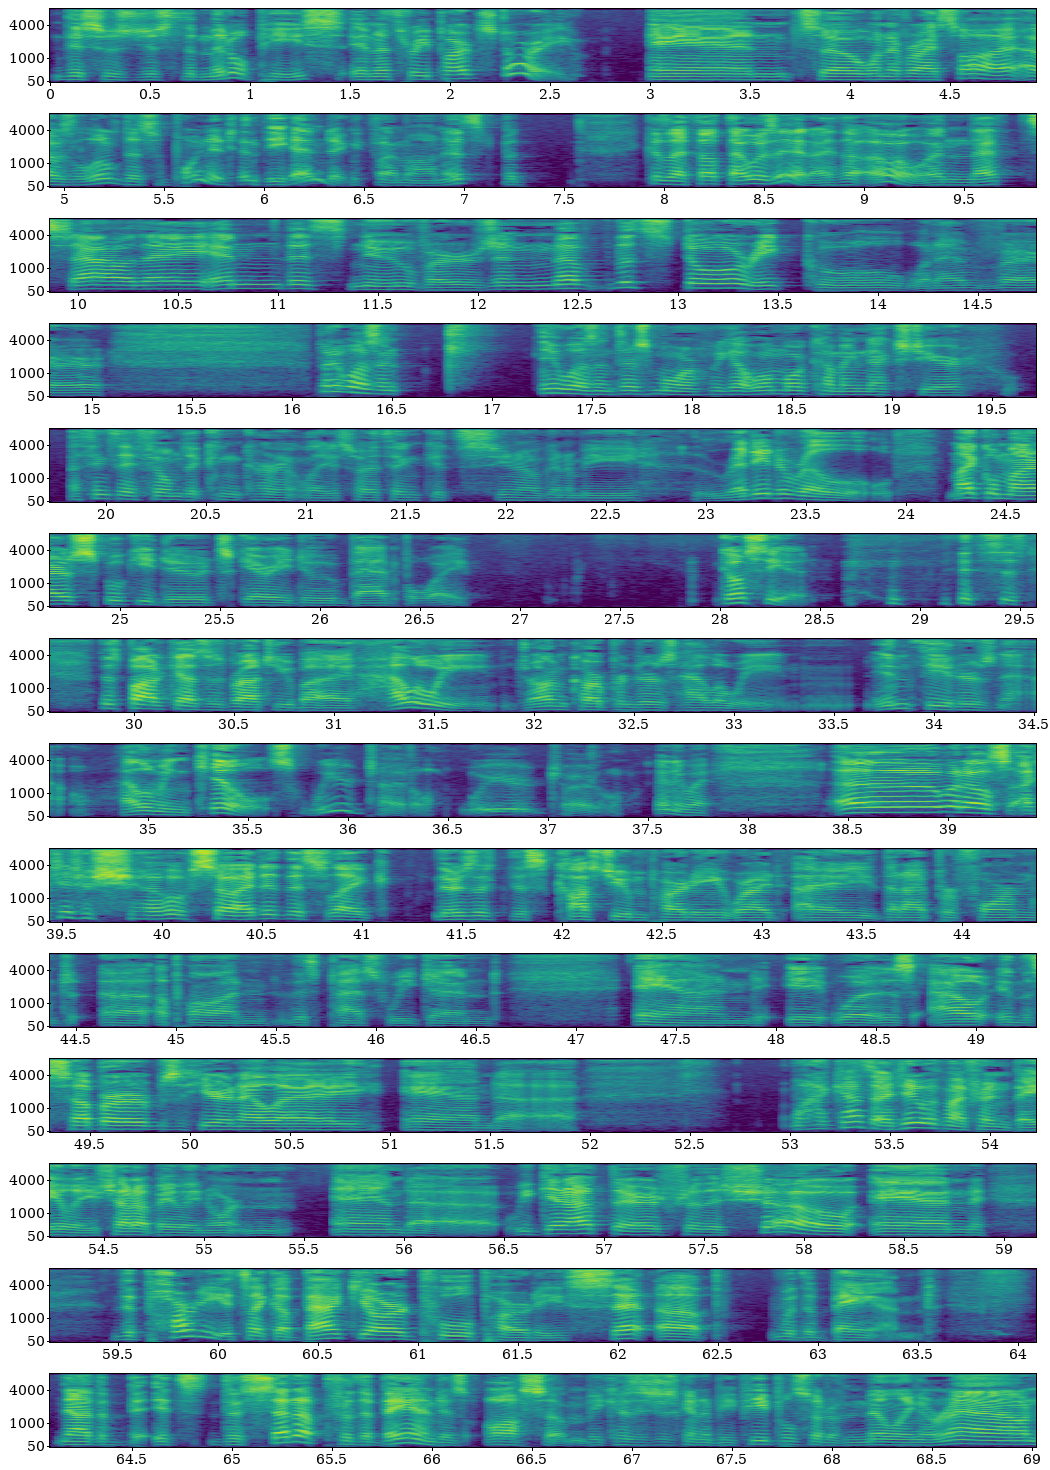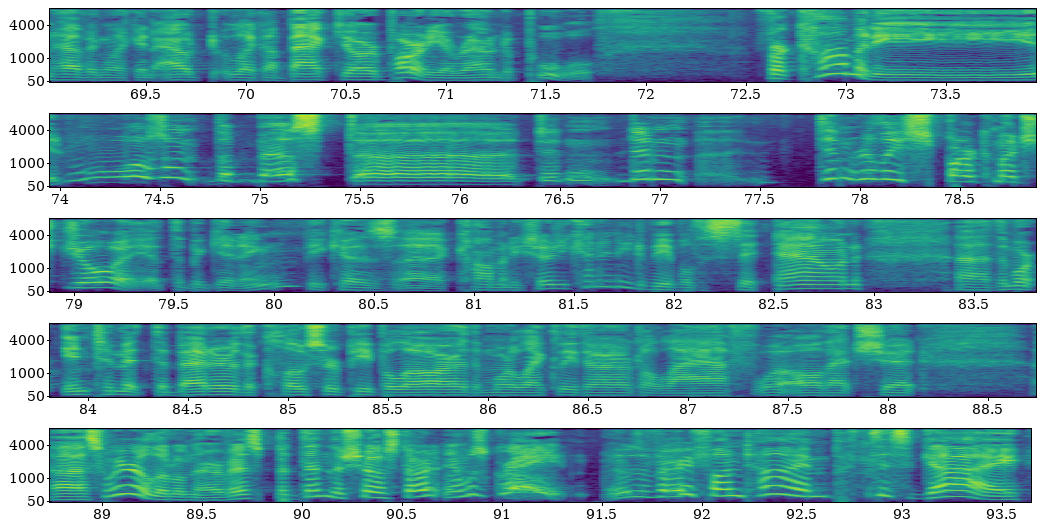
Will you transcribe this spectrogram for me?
this was just the middle piece in a three part story. And so whenever I saw it, I was a little disappointed in the ending, if I'm honest. But because I thought that was it. I thought, oh, and that's how they end this new version of the story. Cool, whatever. But it wasn't. It wasn't. There's more. We got one more coming next year. I think they filmed it concurrently, so I think it's, you know, going to be ready to roll. Michael Myers, spooky dude, scary dude, bad boy. Go see it. this is this podcast is brought to you by Halloween, John Carpenter's Halloween, in theaters now. Halloween Kills, weird title, weird title. Anyway, uh, what else? I did a show, so I did this like there's like this costume party where I, I that I performed uh, upon this past weekend, and it was out in the suburbs here in LA. And uh, when I got there, I did it with my friend Bailey. Shout out Bailey Norton. And uh, we get out there for this show, and the party it's like a backyard pool party set up with a band now the it's the setup for the band is awesome because it's just going to be people sort of milling around, having like an out like a backyard party around a pool. For comedy, it wasn't the best. Uh, didn't didn't didn't really spark much joy at the beginning because uh, comedy shows you kind of need to be able to sit down. Uh, the more intimate, the better. The closer people are, the more likely they are to laugh. All that shit. Uh, so we were a little nervous, but then the show started and it was great. It was a very fun time. But this guy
